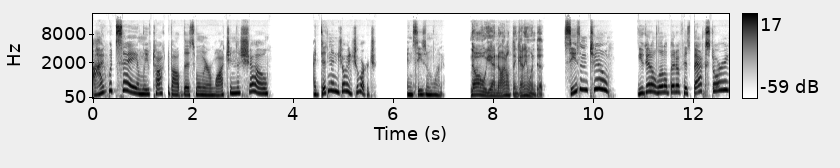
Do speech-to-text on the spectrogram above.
I would say, and we've talked about this when we were watching the show, I didn't enjoy George in season one. No, yeah, no, I don't think anyone did. Season two, you get a little bit of his backstory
